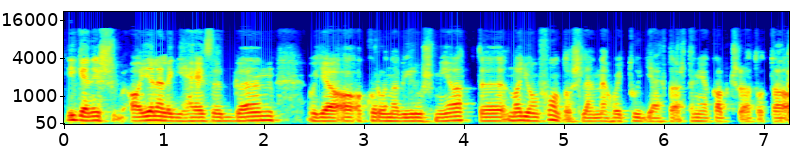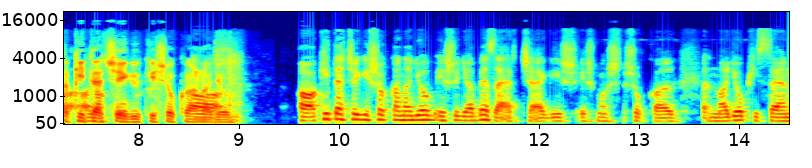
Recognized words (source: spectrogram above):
Igen, és a jelenlegi helyzetben, ugye a koronavírus miatt nagyon fontos lenne, hogy tudják tartani a kapcsolatot. A, hát a kitettségük a is sokkal a, nagyobb. A kitettség is sokkal nagyobb, és ugye a bezártság is, és most sokkal nagyobb, hiszen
